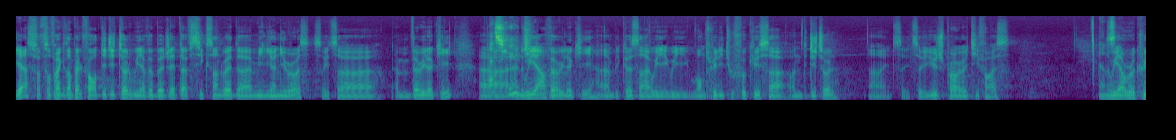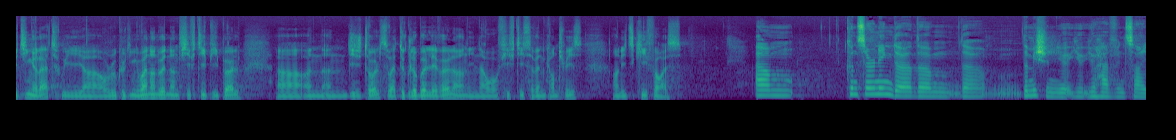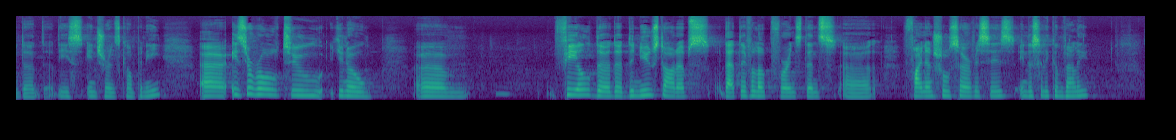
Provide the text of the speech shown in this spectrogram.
Yes, so, for example, for digital, we have a budget of 600 uh, euros. So it's, uh, I'm very lucky. Uh, And we are very lucky uh, because uh, we, we want really to focus uh, on digital. Uh, it's, it's a huge priority for us. And we are recruiting a lot. We are recruiting 150 people uh, on, on digital, so at a global level and in our 57 countries, and it's key for us. Um, concerning the, the, the, the mission you, you, you have inside the, the, this insurance company, uh, is your role to, you know, um, feel the, the, the new startups that develop, for instance, uh, financial services in the Silicon Valley?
